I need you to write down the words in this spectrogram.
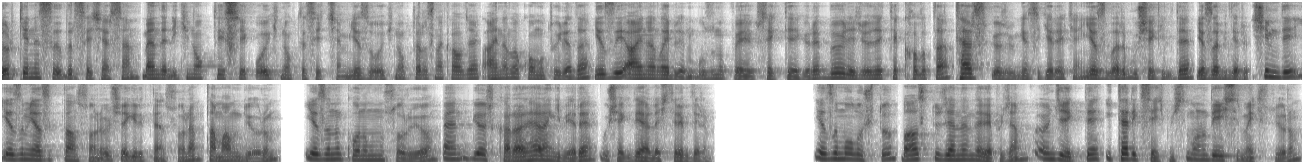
Dörtgeni sığdır seçersem benden iki nokta isteyecek o iki nokta seçeceğim. Yazı o iki nokta arasında kalacak. Aynala komutuyla da yazıyı aynalayabilirim uzunluk ve yüksekliğe göre. Böylece özellikle kalıpta ters gözükmesi gereken yazıları bu şekilde yazabilirim. Şimdi yazımı yazdıktan sonra ölçüye girdikten sonra tamam diyorum. Yazının konumunu soruyor. Ben göz kararı herhangi bir yere bu şekilde yerleştirebilirim. Yazım oluştu. Bazı düzenlemeler yapacağım. Öncelikle italik seçmiştim. Onu değiştirmek istiyorum.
